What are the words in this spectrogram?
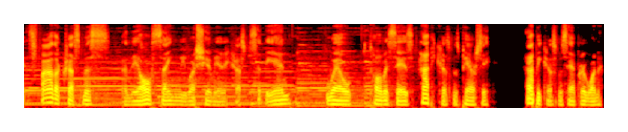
it's Father Christmas, and they all sing We Wish You a Merry Christmas at the end. Well, Thomas says, Happy Christmas, Percy. Happy Christmas, everyone.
